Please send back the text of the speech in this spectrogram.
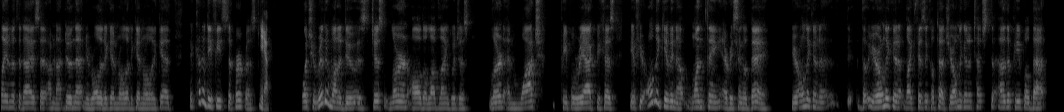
playing with the die, say I'm not doing that, and you roll it again, roll it again, roll it again, it kind of defeats the purpose. Yeah what you really want to do is just learn all the love languages, learn and watch people react. Because if you're only giving out one thing every single day, you're only going to, you're only going to like physical touch. You're only going to touch the other people that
